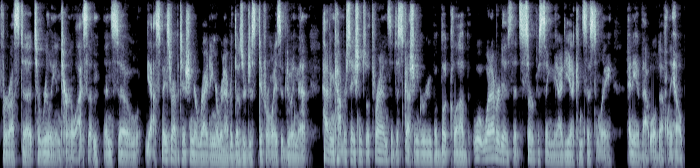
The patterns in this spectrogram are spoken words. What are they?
for us to to really internalize them. And so, yeah, space repetition or writing or whatever, those are just different ways of doing that. Having conversations with friends, a discussion group, a book club, whatever it is that's surfacing the idea consistently, any of that will definitely help.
